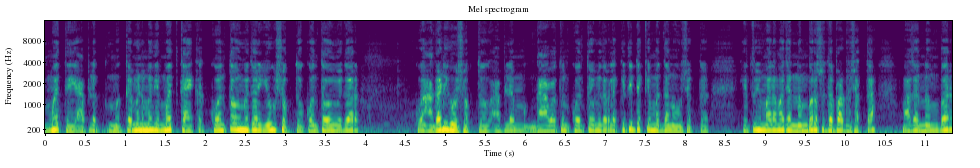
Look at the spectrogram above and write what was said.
मत आहे? आपलं कमेंटमध्ये मत काय? का कोणता उमेदवार येऊ शकतो? कोणता उमेदवार आघाडी घेऊ शकतो? आपल्या गावातून कोणत्या उमेदवाराला किती टक्के मतदान होऊ शकतं? हे तुम्ही मला माझ्या नंबरसुद्धा पाठवू शकता. माझा नंबर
